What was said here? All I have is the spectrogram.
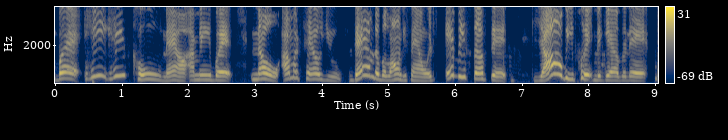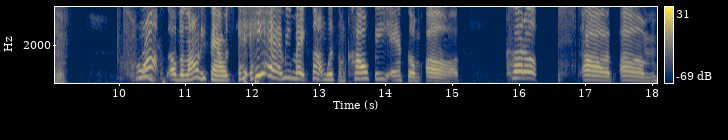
But he he's cool now. I mean, but no, I'm gonna tell you, damn the bologna sandwich. It be stuff that y'all be putting together that trumps a bologna sandwich. He, he had me make something with some coffee and some uh cut up uh um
